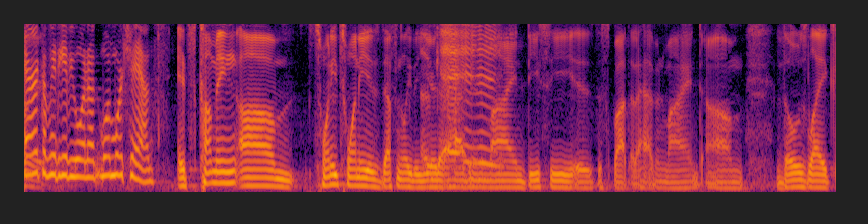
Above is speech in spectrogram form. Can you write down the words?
Brilliant. Eric, I'm going to give you one, one more chance. It's coming. Um, 2020 is definitely the year that I have in mind. DC is the spot that I have in mind. Um, those like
